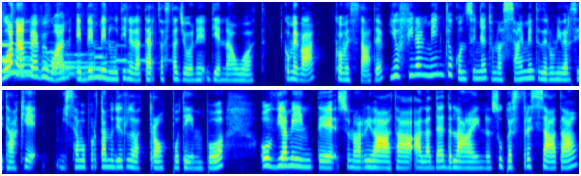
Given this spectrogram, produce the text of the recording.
Buon anno everyone e benvenuti nella terza stagione di And Now What. Come va? Come state? Io finalmente ho consegnato un assignment dell'università che mi stavo portando dietro da troppo tempo. Ovviamente sono arrivata alla deadline super stressata,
